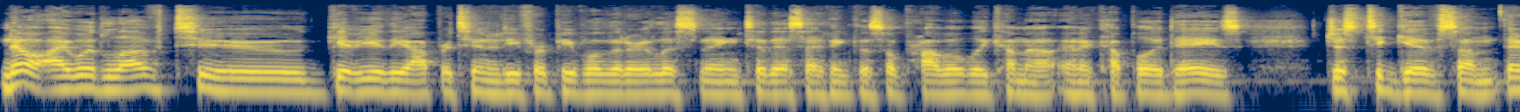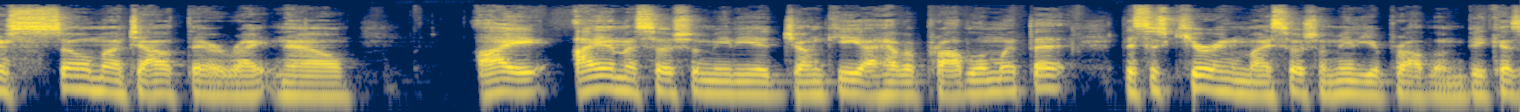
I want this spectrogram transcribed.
no, I would love to give you the opportunity for people that are listening to this. I think this will probably come out in a couple of days, just to give some. There's so much out there right now. I I am a social media junkie. I have a problem with it. This is curing my social media problem because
